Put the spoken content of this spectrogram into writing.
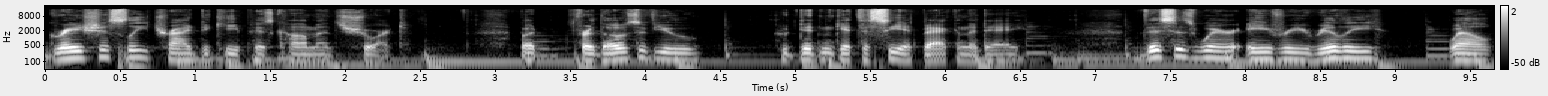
graciously tried to keep his comments short. But for those of you who didn't get to see it back in the day, this is where Avary really, well,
